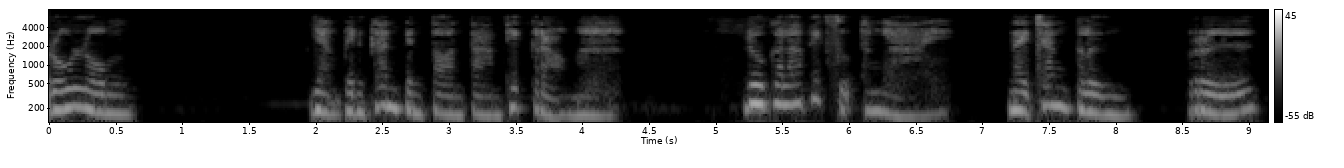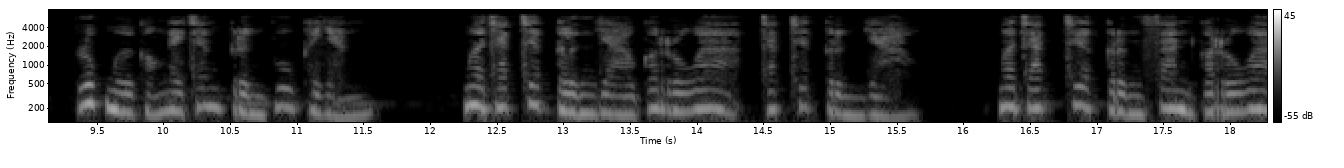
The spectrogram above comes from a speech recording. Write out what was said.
รู้ลม อย่างเป็นขั้นเป็นตอนตามที่กล่าวมา ดูกระภิกษุทั้งหลายในช่างกลึง หรือลูกมือของในช่างกลึงผู้ขยัน เมื่อชักเชือกกลึงยาวก็รู้ว่า ชักเชือกกลึงยาว เมื่อชักเชือกกลึงสั้นก็รู้ว่า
